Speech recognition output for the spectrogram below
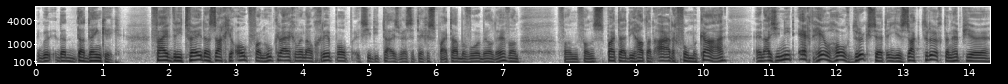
Ik, dat, dat denk ik. 5-3-2, dan zag je ook van hoe krijgen we nou grip op. Ik zie die thuiswedstrijd tegen Sparta bijvoorbeeld. Hè, van, van, van Sparta, die had dat aardig voor elkaar. En als je niet echt heel hoog druk zet en je zakt terug, dan heb je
